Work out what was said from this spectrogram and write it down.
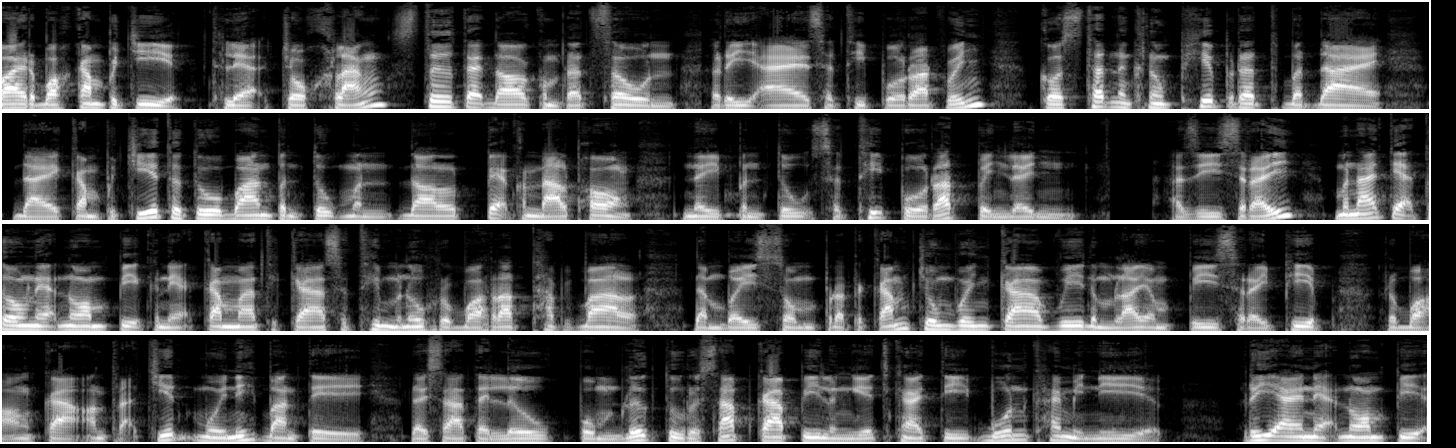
បាយរបស់កម្ពុជាធ្លាក់ចុះខ្លាំងស្ទើរតែដល់កម្រិតសូន្យរីឯសិទ្ធិពលរដ្ឋវិញក៏ស្ថិតនៅក្នុងភាពរដ្ឋបិទដែរដែលកម្ពុជាទទួលបានពិន្ទុមិនដល់ពាក់កណ្ដាលផងនៃពិន្ទុសិទ្ធិពលរដ្ឋពេញលេញ អាស៊ីសេរីមិនអាចតាក់ទងแนะនាំពាក្យគណៈកម្មាធិការសិទ្ធិមនុស្សរបស់រដ្ឋាភិបាលដើម្បីសុំប្រតិកម្មជុំវិញការវិតម្លៃអំពីសេរីភាពរបស់អង្គការអន្តរជាតិមួយនេះបានទេដោយសារតែលោកពុំលើកទូរស័ព្ទកាលពីល្ងាចថ្ងៃទី4ខែមីនារីឯអ្នកនាំពាក្យ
